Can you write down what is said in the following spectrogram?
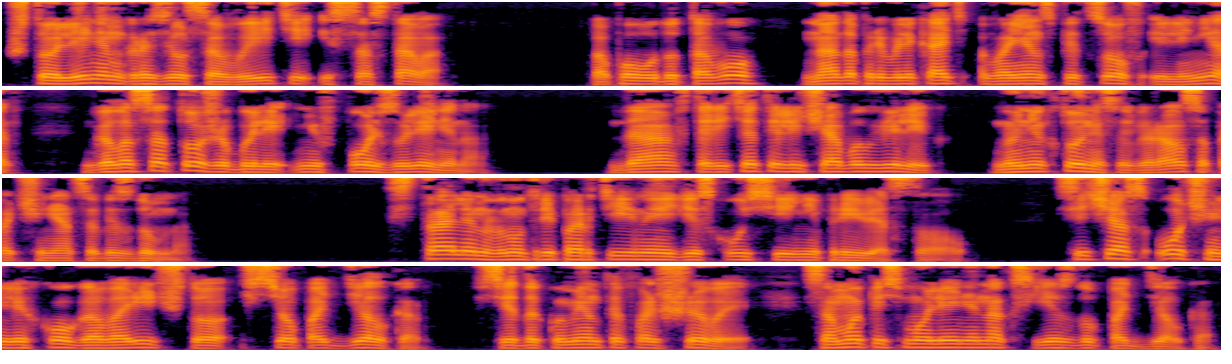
что Ленин грозился выйти из состава. По поводу того, надо привлекать военспецов или нет, голоса тоже были не в пользу Ленина. Да, авторитет Ильича был велик, но никто не собирался подчиняться бездумно. Сталин внутрипартийные дискуссии не приветствовал. Сейчас очень легко говорить, что все подделка, все документы фальшивые, само письмо Ленина к съезду подделка.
